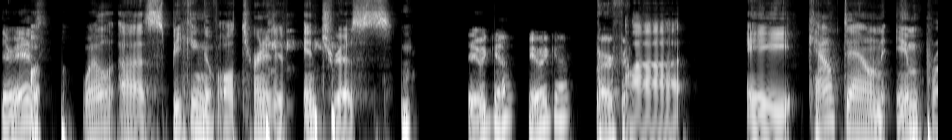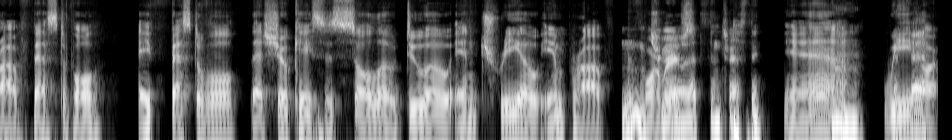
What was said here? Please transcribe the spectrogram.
there is. Well- Well, uh, speaking of alternative interests, Here we go. Here we go. Perfect. uh, a countdown improv festival, a festival that showcases solo, duo, and trio improv Mm, performers. trio, that's interesting. yeah, Hmm. we are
